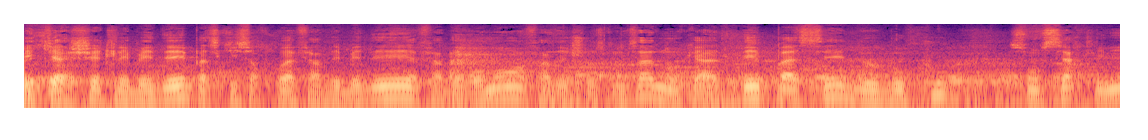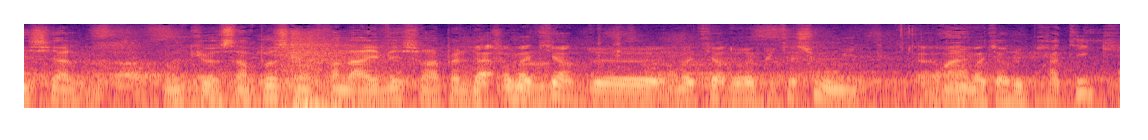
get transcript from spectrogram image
Et qui achètent les BD parce qu'ils se retrouvent à faire des BD, à faire des romans, à faire des choses comme ça, donc à dépasser de beaucoup son cercle initial. Donc euh, c'est un peu ce qui est en train d'arriver sur l'appel de Bah, en, Cthulhu. matière de, en matière de réputation, oui. Euh, Ouais. En matière de pratique,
